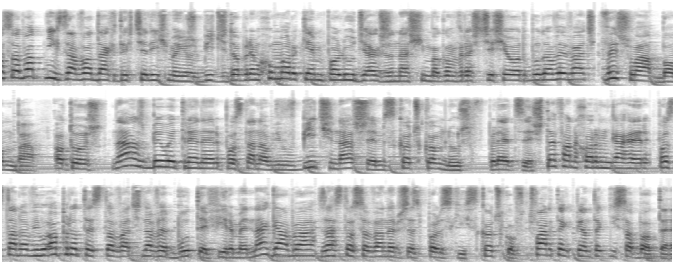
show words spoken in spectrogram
Po sobotnich zawodach, gdy chcieliśmy już bić dobrym humorkiem po ludziach, że nasi mogą wreszcie się odbudowywać, wyszła bomba. Otóż nasz były trener postanowił wbić naszym skoczkom nóż w plecy. Stefan Horngacher postanowił oprotestować nowe buty firmy Nagaba zastosowane przez polskich skoczków w czwartek, piątek i sobotę.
